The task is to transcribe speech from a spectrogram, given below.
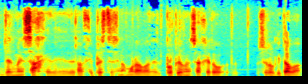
del mensaje de, del arcipreste se enamoraba del propio mensajero se lo quitaba.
